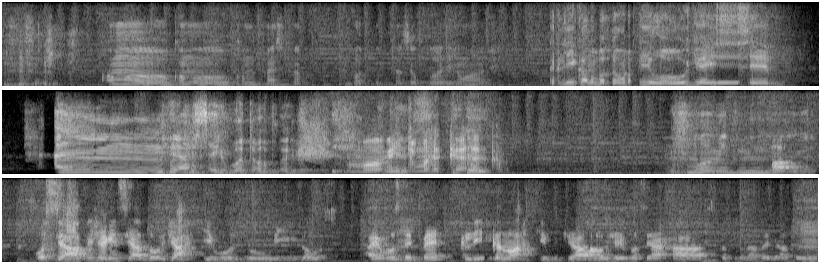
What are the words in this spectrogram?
como, como, como faz pra fazer o upload de um áudio? Clica no botão upload aí você. Hum, achei o botão upload. Momento macaco. Momento mineiro, Ó. galera. Você abre o gerenciador de arquivos do Windows. Aí você pe- clica no arquivo de áudio e você arrasta pro navegador.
